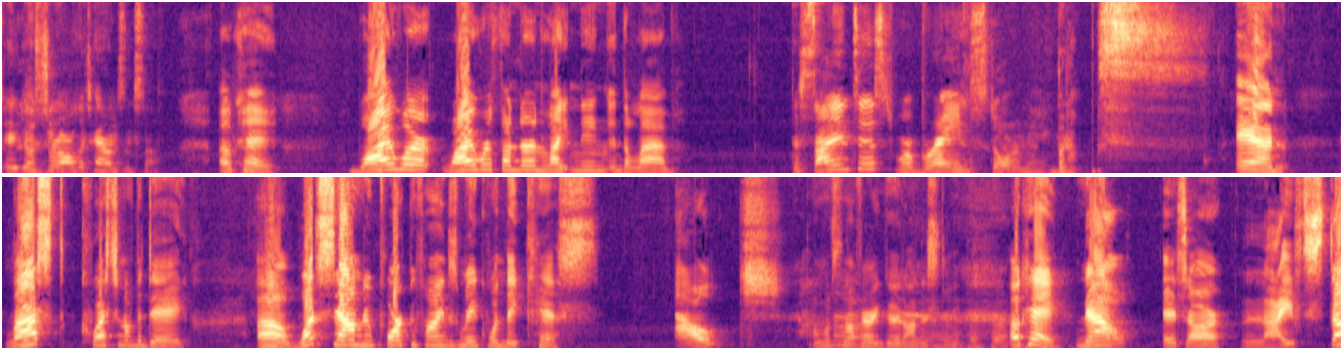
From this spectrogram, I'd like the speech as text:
And- it goes through all the towns and stuff. Okay. Why were why were thunder and lightning in the lab? The scientists were brainstorming. But and last question of the day. Uh, what sound do porcupines make when they kiss? Ouch. That one's not very good, honestly. Okay, now it's our lifestyle.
